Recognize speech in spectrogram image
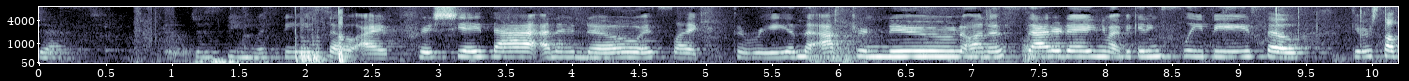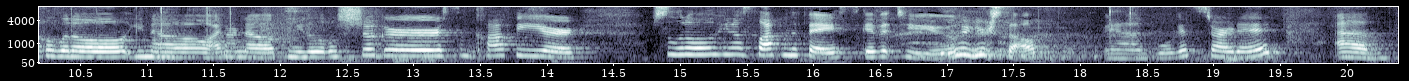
just just being with me. So I appreciate that. And I know it's like three in the afternoon on a Saturday, and you might be getting sleepy. So give yourself a little, you know, I don't know if you need a little sugar, some coffee, or just a little, you know, slap in the face. Give it to you yourself, and we'll get started. Um,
